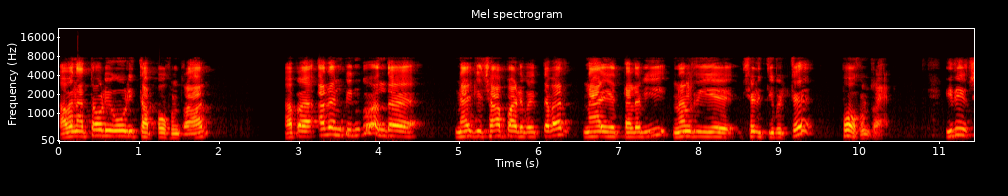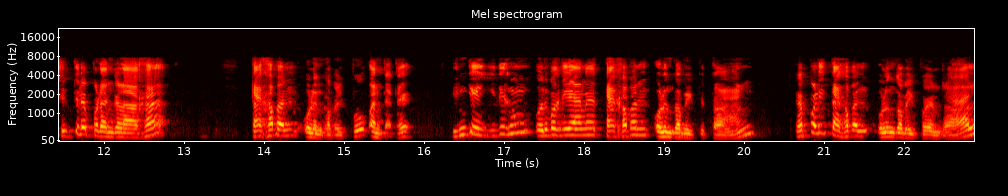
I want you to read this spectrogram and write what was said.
அவன் அத்தோடி ஓடி தப்போகின்றான் அப்ப அதன் பின்பு அந்த நாய்க்கு சாப்பாடு வைத்தவர் நாயை தடவி நன்றியை செலுத்திவிட்டு போகின்றார். இது சித்திரப்படங்களாக தகவல் ஒழுங்கமைப்பு வந்தது. இங்கே இதுவும் ஒரு வகையான தகவல் ஒழுங்கமைப்பு தான் எப்படி தகவல் ஒழுங்கமைப்பு என்றால்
